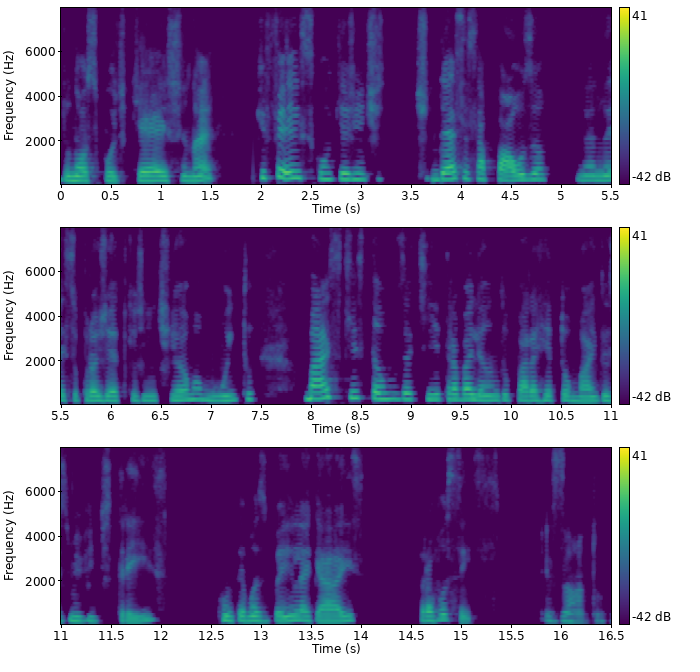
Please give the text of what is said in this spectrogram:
do nosso podcast, né? O que fez com que a gente desse essa pausa, né, nesse projeto que a gente ama muito, mas que estamos aqui trabalhando para retomar em 2023 com temas bem legais para vocês. Exato.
